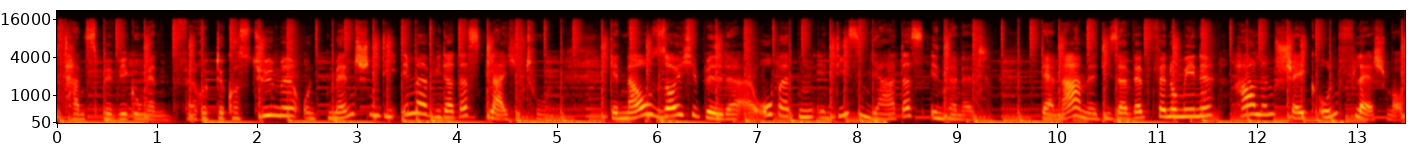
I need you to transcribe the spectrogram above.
Tanzbewegungen, verrückte Kostüme und Menschen, die immer wieder das Gleiche tun. Genau solche Bilder eroberten in diesem Jahr das Internet. Der Name dieser Webphänomene Harlem Shake und Flashmob.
